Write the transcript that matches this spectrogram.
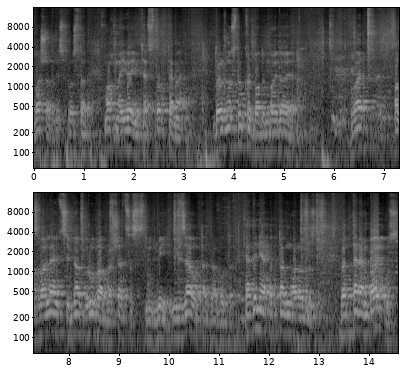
ваш адрес. Просто махна и тестов тема. должностью Курбадымбайдая. Вот позволяют себя грубо обращаться с людьми. Нельзя вот так работать. Когда не потом народность. Вот Тарамбайпус,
